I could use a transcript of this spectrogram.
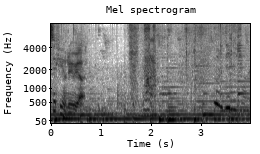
Nasıl geliyor ya? Madem.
